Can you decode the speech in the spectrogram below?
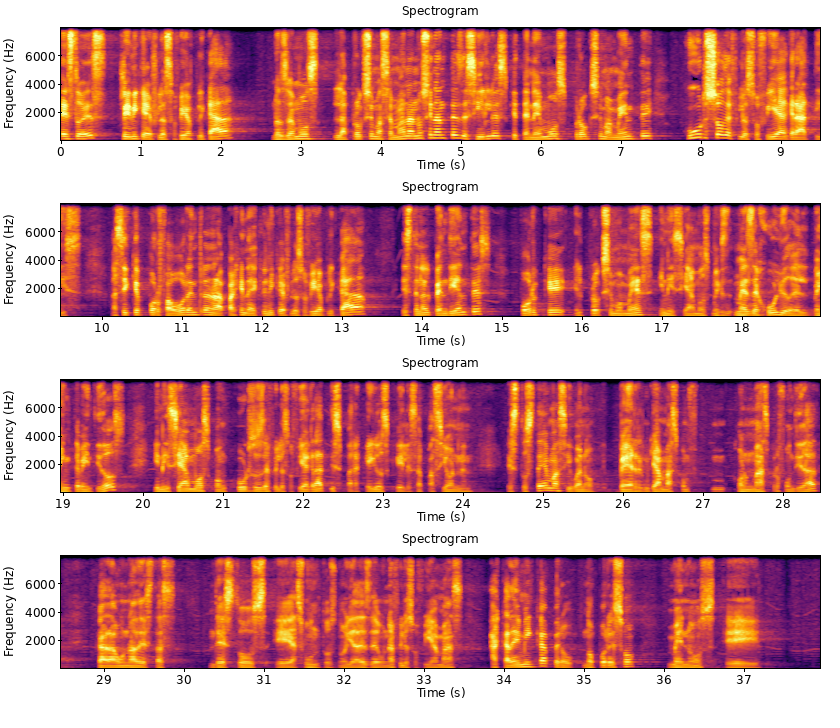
Esto es Clínica de Filosofía Aplicada nos vemos la próxima semana, no sin antes decirles que tenemos próximamente curso de filosofía gratis. Así que por favor entren a la página de Clínica de Filosofía Aplicada, estén al pendientes porque el próximo mes iniciamos, mes de julio del 2022, iniciamos con cursos de filosofía gratis para aquellos que les apasionen estos temas y bueno, ver ya más con, más profundidad cada una de estas de estos eh, asuntos, ¿no? ya desde una filosofía más académica, pero no por eso menos eh,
